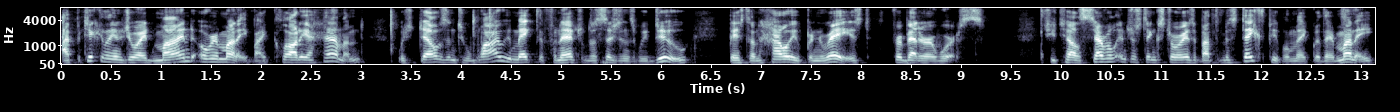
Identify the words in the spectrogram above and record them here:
I particularly enjoyed Mind Over Money by Claudia Hammond, which delves into why we make the financial decisions we do based on how we've been raised, for better or worse. She tells several interesting stories about the mistakes people make with their money,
